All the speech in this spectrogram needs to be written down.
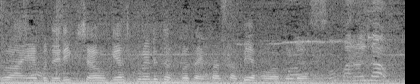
જો અહીંયા બધા રિક્ષાઓ, ગેસ પૂરા લીધા ને બધા પાછા બે હવા મળ્યા છે.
